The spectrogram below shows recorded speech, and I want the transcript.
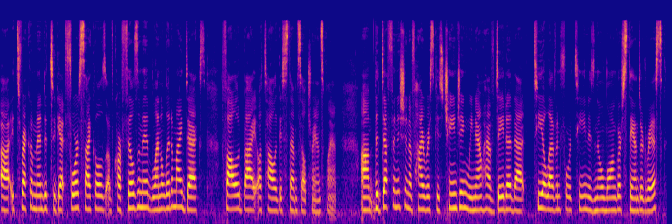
uh, it's recommended to get four cycles of carfilzomib, lenalidomide dex, followed by autologous stem cell transplant. Um, the definition of high risk is changing. We now have data that T1114 is no longer standard risk.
